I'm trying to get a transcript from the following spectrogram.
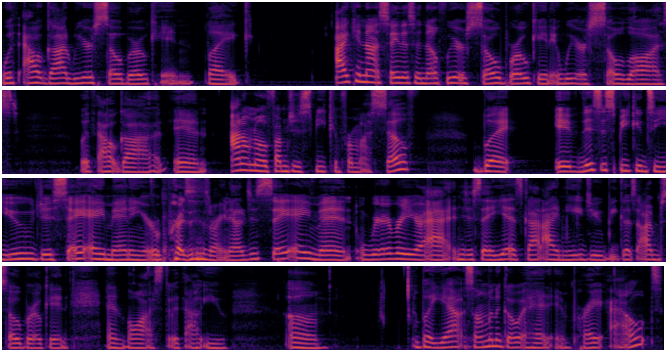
without God, we are so broken. Like, I cannot say this enough. We are so broken and we are so lost without God. And I don't know if I'm just speaking for myself, but if this is speaking to you, just say amen in your presence right now. Just say amen wherever you're at and just say, Yes, God, I need you because I'm so broken and lost without you. Um, but yeah, so I'm gonna go ahead and pray out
